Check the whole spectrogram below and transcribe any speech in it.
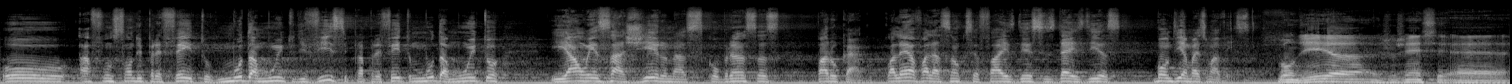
ou a função de prefeito muda muito, de vice para prefeito muda muito e há um exagero nas cobranças para o cargo? Qual é a avaliação que você faz desses 10 dias? Bom dia mais uma vez. Bom dia, Jurgense. É,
